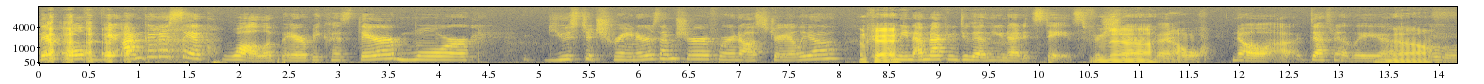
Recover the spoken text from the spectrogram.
They're both. Very, I'm gonna say a koala bear because they're more used to trainers. I'm sure if we're in Australia. Okay. I mean, I'm not gonna do that in the United States for no, sure. But no. no, uh, definitely. Uh, No. Ooh,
